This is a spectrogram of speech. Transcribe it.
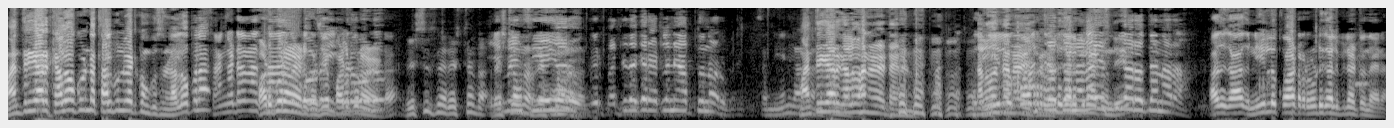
మంత్రి గారు కలవకుండా తలుపులు పెట్టుకొని కూర్చున్నా లోపల? పడుకున్నాడు పడుకున్నాడు ప్రతి దగ్గర అట్లనే ఆపుతున్నారు. మంత్రి గారు కలవన్నాడట అది కాదు నీళ్ళు క్వార్టర్ రెండు కలిపినట్టుంది ఆయన.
